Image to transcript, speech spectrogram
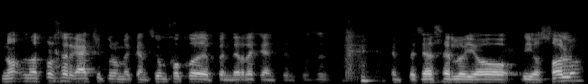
no, no es por ser gacho, pero me cansé un poco de depender de gente. Entonces empecé a hacerlo yo, yo solo,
